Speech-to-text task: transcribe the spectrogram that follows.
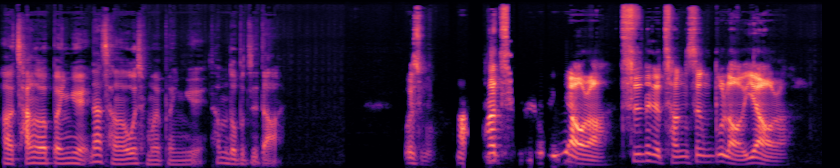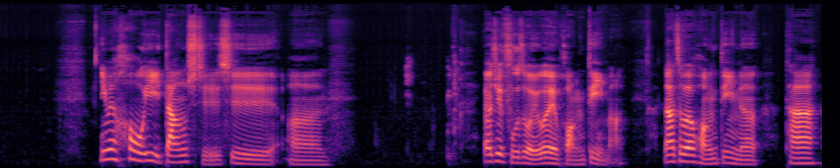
呃嫦娥奔月，那嫦娥为什么会奔月？他们都不知道哎。为什么啊？他吃那个药了，吃那个长生不老药了。因为后羿当时是呃要去辅佐一位皇帝嘛，那这位皇帝呢，他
